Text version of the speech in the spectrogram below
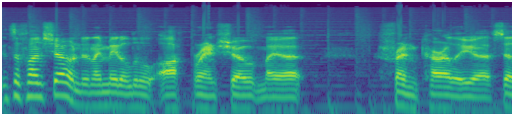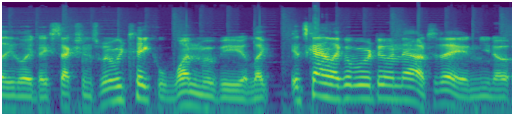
it's a fun show. And then I made a little off-brand show. My uh, friend Carly, uh, Celluloid Dissections, where we take one movie, like it's kind of like what we were doing now today, and you know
